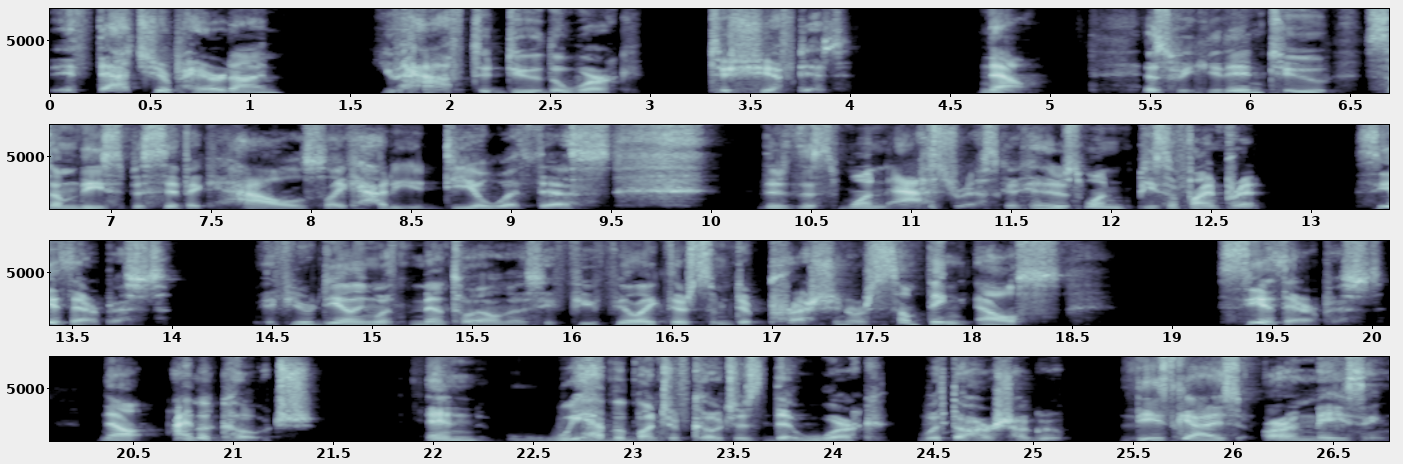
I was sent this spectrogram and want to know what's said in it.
If that's your paradigm, you have to do the work to shift it. Now, as we get into some of these specific hows, like how do you deal with this? There's this one asterisk, okay? There's one piece of fine print. See a therapist. If you're dealing with mental illness, if you feel like there's some depression or something else, see a therapist. Now, I'm a coach. And we have a bunch of coaches that work with the Harshaw Group. These guys are amazing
